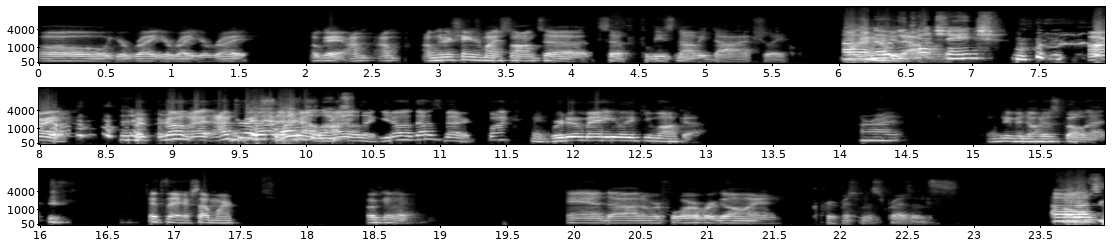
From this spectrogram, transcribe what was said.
Oh, you're right. You're right. You're right. Okay, I'm I'm I'm gonna change my song to to Feliz Navidad. Actually, Uh, no, do you can't one. change. all right. No, after I said why it out loud, I ch- was like, you know what? That's better. Fuck, we're doing Mehi Likimaka. All right. I don't even know how to spell that. It's there somewhere. Okay. And uh, number four, we're going Christmas presents. Oh, that's a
